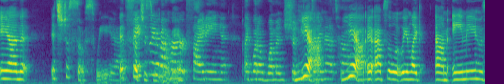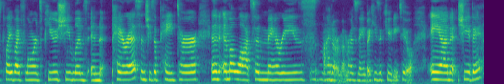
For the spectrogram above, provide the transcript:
and it's just so sweet. yeah. It's basically about movie. her fighting like what a woman should be Yeah. during that time. Yeah, absolutely. And like um, Amy, who's played by Florence Pugh, she lives in Paris and she's a painter. And then Emma Watson marries I Mhm. don't remember his name, but he's a cutie too. And she they have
